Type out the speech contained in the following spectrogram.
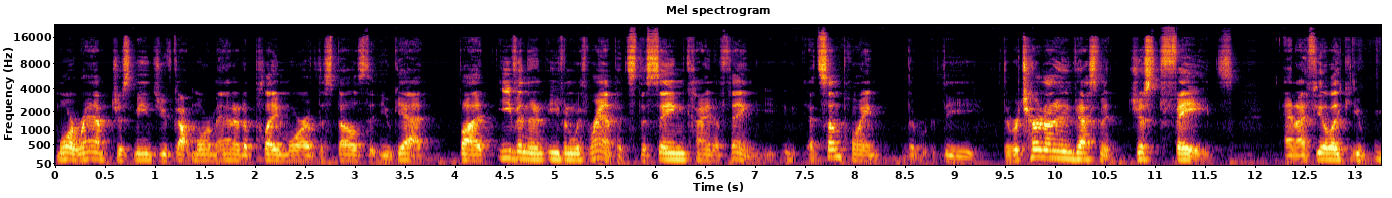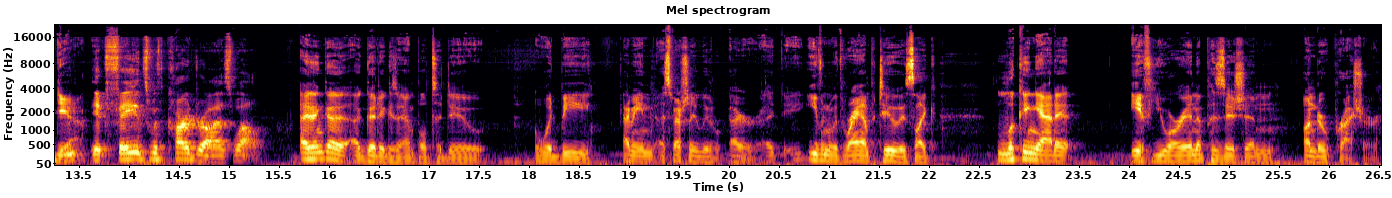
more ramp just means you've got more mana to play more of the spells that you get. But even even with ramp, it's the same kind of thing. At some point, the the the return on investment just fades, and I feel like you, Yeah. it fades with card draw as well. I think a, a good example to do would be, I mean, especially with, or uh, even with ramp too, is like looking at it if you are in a position under pressure.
